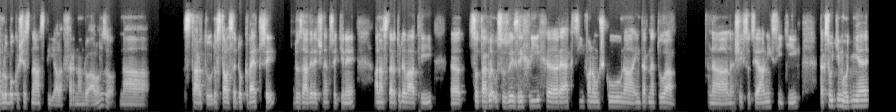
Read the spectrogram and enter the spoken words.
hluboko 16. ale Fernando Alonso na startu dostal se do Q3, do závěrečné třetiny a na startu devátý, eh, co takhle usuzuji z rychlých eh, reakcí fanoušků na internetu a na našich sociálních sítích, tak jsou tím hodně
